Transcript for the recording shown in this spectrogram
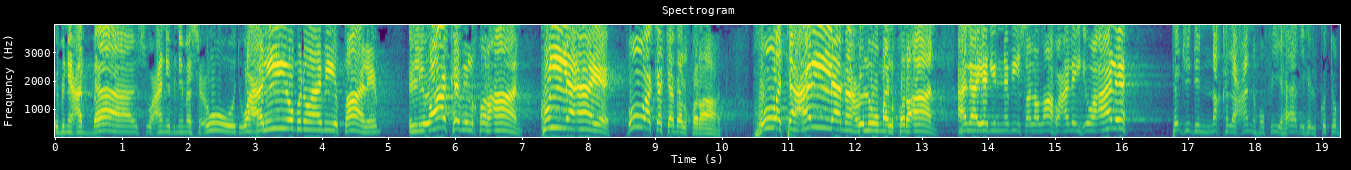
ابن عباس وعن ابن مسعود وعلي بن أبي طالب اللي واكب القرآن كل آية هو كتب القرآن. هو تعلم علوم القرآن. على يد النبي صلى الله عليه وآله. تجد النقل عنه في هذه الكتب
